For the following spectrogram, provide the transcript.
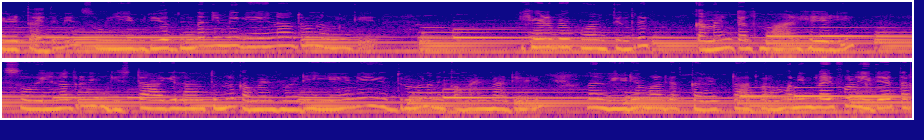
ಹೇಳ್ತಾ ಇದ್ದೀನಿ. ಸೊ ಈ ವಿಡಿಯೋದ್ರಿಂದ ನಿಮಗೆ ಏನಾದರೂ ನನಗೆ ಹೇಳಬೇಕು ಅಂತಂದರೆ ಕಮೆಂಟಲ್ಲಿ ಮಾಡಿ ಹೇಳಿ. ಸೊ ಏನಾದರೂ ನಿಮ್ಗೆ ಇಷ್ಟ ಆಗಿಲ್ಲ ಅಂತಂದ್ರೆ ಕಮೆಂಟ್ ಮಾಡಿ. ಏನೇ ಇದ್ರೂ ನನಗೆ ಕಮೆಂಟ್ ಮಾಡಿ ಹೇಳಿ. ನಾನು ವೀಡಿಯೋ ಮಾಡಿರೋದು ಕರೆಕ್ಟ್ ಅಥವಾ ನಿಮ್ಮ ಲೈಫಲ್ಲಿ ಇದೇ ಥರ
